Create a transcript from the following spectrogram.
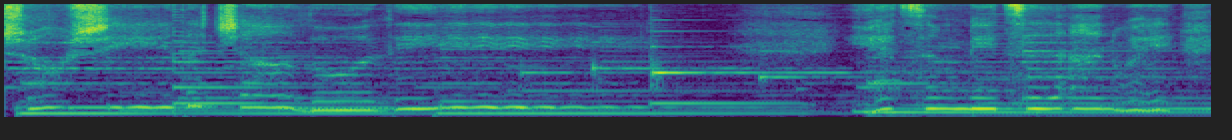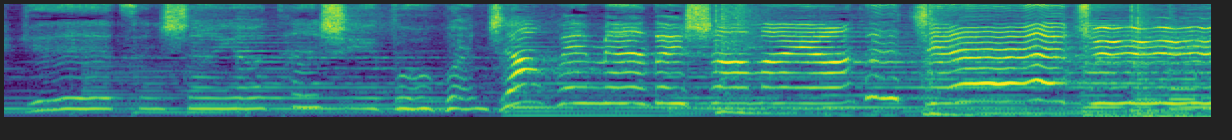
熟悉的角落里，也曾彼此安慰，也曾相拥叹息，不管将会面对什么样的结局，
